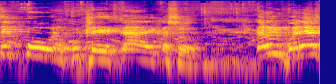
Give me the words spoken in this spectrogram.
ते कोण? कुठले काय? कसं? कारण बऱ्याच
